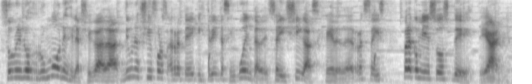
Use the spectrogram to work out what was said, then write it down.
sobre los rumores de la llegada de una GeForce RTX 3050 de 6 GB GDDR6 para comienzos de este año.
